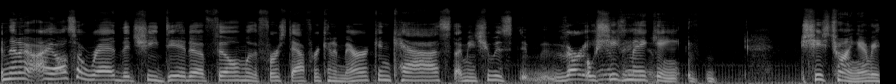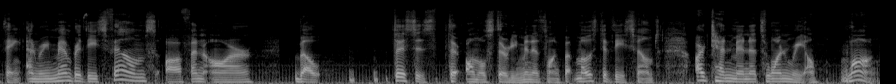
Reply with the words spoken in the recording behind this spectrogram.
And then I I also read that she did a film with the first African American cast. I mean, she was uh, very. Oh, she's making, she's trying everything. And remember, these films often are, well, this is th almost 30 minutes long, but most of these films are 10 minutes, one reel long.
